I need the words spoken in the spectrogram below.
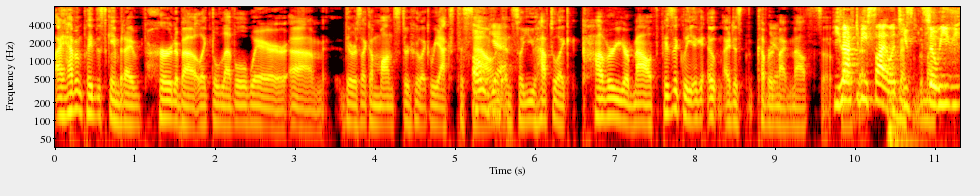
I haven't played this game, but I've heard about like the level where um there was like a monster who like reacts to sound, Oh, yeah. and so you have to like cover your mouth physically. Oh, I just covered Yeah. my mouth. So you have to be silent. You, messed with the so you,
